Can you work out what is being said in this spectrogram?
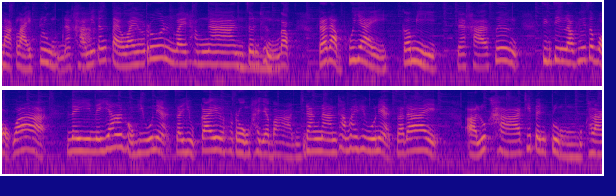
หลากหลายกลุ่มนะคะค่ะมีตั้งแต่วัยรุ่นวัยทำงานอืมจนถึงแบบระดับผู้ใหญ่ก็มีนะคะ ซึ่งจริงๆแล้วพี่จะบอกว่าในในย่านของพิวเนี่ยจะอยู่ใกล้โรงพยาบาล ดังนั้นทำให้พิวเนี่ยจะได้อ่า ลูกค้าที่เป็นกลุ่มบุคลา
